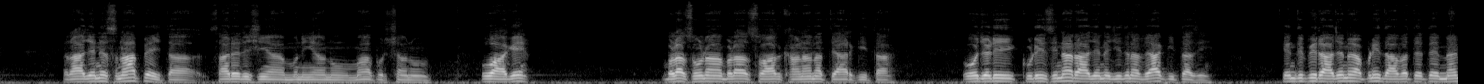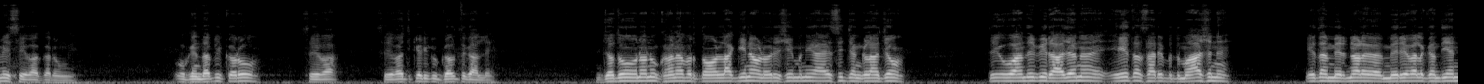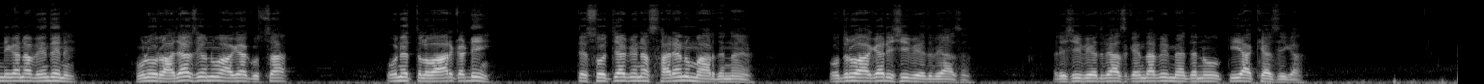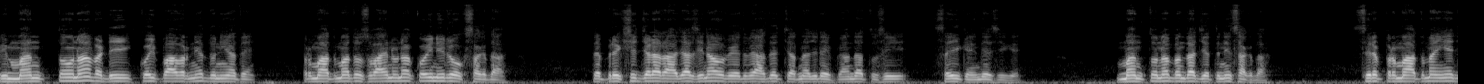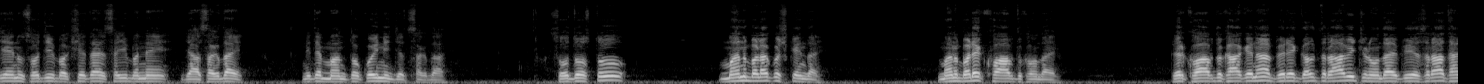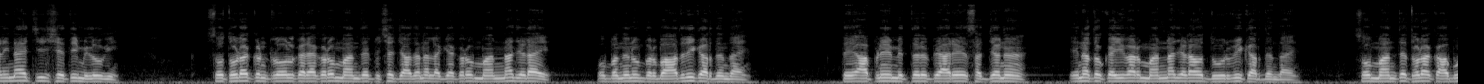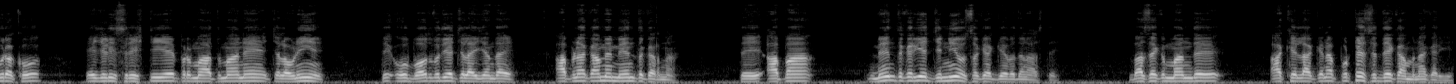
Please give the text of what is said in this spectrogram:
ਰਾਜੇ ਨੇ ਸੁਨਾਹ ਭੇਜਤਾ, ਸਾਰੇ ਰਿਸ਼ੀਆਂ, ਮੁਨੀਆਂ ਨੂੰ, ਮਹਾਂਪੁਰਸ਼ਾਂ ਨੂੰ। ਉਹ ਆ ਗਏ। ਬੜਾ ਸੋਹਣਾ, ਬੜਾ ਸਵਾਦ ਖਾਣਾ ਉਹਨਾਂ ਤਿਆਰ ਕੀਤਾ। ਉਹ ਜਿਹੜੀ ਕੁੜੀ ਸੀ ਨਾ ਰਾਜੇ ਨੇ ਜਿਹਦੇ ਨਾਲ ਵਿਆਹ ਕੀਤਾ ਸੀ, ਕਹਿੰਦੀ ਵੀ ਰਾਜਨ ਆਪਣੀ ਦਾਵਤ ਹੈ ਤੇ ਮੈਂ ਵੀ ਸੇਵਾ ਕਰੂੰਗੀ। ਉਹ ਕਹਿੰਦਾ ਵੀ ਕਰੋ ਸੇਵਾ ਸੇਵਾ 'ਚ ਕਿਹੜੀ ਕੋਈ ਗਲਤ ਗੱਲ ਹੈ। ਜਦੋਂ ਉਹਨਾਂ ਨੂੰ ਖਾਣਾ ਵਰਤਾਉਣ ਲੱਗੀ ਨਾ, ਹੁਣ ਰਿਸ਼ੀ ਮੁਨੀ ਆਏ ਸੀ ਜੰਗਲਾਂ 'ਚੋਂ, ਤੇ ਉਹ ਆਂਦੇ ਵੀ ਰਾਜਨ ਇਹ ਤਾਂ ਸਾਰੇ ਬਦਮਾਸ਼ ਨੇ, ਇਹ ਤਾਂ ਮੇਰੇ ਨਾਲ, ਮੇਰੇ ਵੱਲ ਗੰਦੀਆਂ ਨਿਗਾਹ ਨਾਲ ਵੇਂਦੇ ਨੇ। ਹੁਣ ਉਹ ਰਾਜਾ ਸੀ, ਉਹਨੂੰ ਆ ਗਿਆ ਗੁੱਸਾ। ਉਹਨੇ ਤਲਵਾਰ ਕੱਢੀ ਤੇ ਸੋਚਿਆ ਵੀ ਇਹਨਾਂ ਸਾਰਿਆਂ ਨੂੰ ਮਾਰ ਦੇਣਾ ਆ। ਉਧਰੋਂ ਆ ਗਿਆ ਰਿਸ਼ੀ ਵੇਦ ਵਿਆਸ ਰਿਸ਼ੀ ਵੇਦਵਿਆਸ ਕਹਿੰਦਾ ਵੀ ਮੈਂ ਤੈਨੂੰ ਕੀ ਆਖਿਆ ਸੀਗਾ? ਵੀ ਮਨ ਤੋਂ ਨਾ ਵੱਡੀ ਕੋਈ ਪਾਵਰ ਨਹੀਂ ਹੈ ਦੁਨੀਆ ਤੇ। ਪ੍ਰਮਾਤਮਾ ਤੋਂ ਸਿਵਾਏ ਨੂੰ ਨਾ ਕੋਈ ਨਹੀਂ ਰੋਕ ਸਕਦਾ। ਤੇ ਪ੍ਰੀਖਿਤ ਜਿਹੜਾ ਰਾਜਾ ਸੀ ਨਾ, ਉਹ ਵੇਦ ਵਿਆਸ ਦੇ ਚਰਨਾਂ 'ਚ ਢੇ ਪਿਆਂਦਾ ਤੁਸੀਂ ਸਹੀ ਕਹਿੰਦੇ ਸੀਗੇ। ਮਨ ਤੋਂ ਨਾ ਬੰਦਾ ਜਿੱਤ ਨਹੀਂ ਸਕਦਾ। ਸਿਰਫ ਪ੍ਰਮਾਤਮਾ ਹੀ ਹੈ, ਜੇ ਇਹਨੂੰ ਸੋਝੀ ਬਖਸ਼ੇ ਤਾਂ ਸਹੀ ਬੰਨੇ ਜਾ ਸਕਦਾ ਹੈ। ਨਹੀਂ ਤੇ ਮਨ ਤੋਂ ਕੋਈ ਨਹੀਂ ਜਿੱਤ ਸਕਦਾ। ਸੋ ਦੋਸਤੋ, ਮਨ ਬੜਾ ਕੁਝ ਕਹਿੰਦਾ ਹੈ। ਮਨ ਬੜੇ ਖੁਆਬ ਦਿਖਾਉਂਦਾ ਹੈ। ਫਿਰ ਖੁਆਬ ਦਿਖਾ ਕੇ ਨਾ ਫਿਰ ਇਹ ਗਲਤ ਰਾਹ ਵੀ ਚੁਣਾਉਂਦਾ ਹੈ ਵੀ ਇਸ ਰਾਹ ਥਾਣੀ ਨਾ ਇਹ ਚੀਜ਼ ਛੇਤੀ ਮਿਲੂਗੀ। ਸੋ ਥੋੜਾ ਕੰਟਰੋਲ ਕਰਿਆ ਕਰੋ, ਮਨ ਦੇ ਪਿੱਛੇ ਜ਼ਿਆਦਾ ਨਾ ਲੱਗਿਆ ਕਰੋ। ਮਨ ਨਾ ਜਿਹੜਾ ਹੈ, ਉਹ ਬੰਦੇ ਨੂੰ ਬਰਬਾਦ ਵੀ ਕਰ ਦਿੰਦਾ ਹੈ। ਤੇ ਆਪਣੇ ਮਿੱਤਰ ਪਿਆਰੇ ਸੱਜਣ, ਇਹਨਾਂ ਤੋਂ ਕਈ ਵਾਰ ਮਨ ਨਾ ਜਿਹੜਾ ਉਹ ਦੂਰ ਵੀ ਕਰ ਦਿੰਦਾ ਹੈ। ਸੋ ਮਨ ਤੇ ਥੋੜਾ ਕਾਬੂ ਰੱਖੋ। ਇਹ ਜਿਹੜੀ ਸ੍ਰਿਸ਼ਟੀ ਹੈ, ਪ੍ਰਮਾਤਮਾ ਨੇ ਚਲਾਉਣੀ ਹੈ ਤੇ ਉਹ ਬਹੁਤ ਵਧੀਆ ਚਲਾਈ ਜਾਂਦਾ ਹੈ। ਆਪਣਾ ਕੰਮ ਹੈ ਮਿਹਨਤ ਕਰਨਾ। ਤੇ ਆਪਾਂ ਮਿਹਨਤ ਕਰੀਏ ਜਿੰਨੀ ਹੋ ਸਕੇ ਅੱਗੇ ਵਧਣ ਵਾਸਤੇ। ਬਸ ਇੱਕ ਮਨ ਦੇ ਆਖੇ ਲਾ ਕੇ ਨਾ ਪੁੱਠੇ ਸਿੱਧੇ ਕੰਮ ਨਾ ਕਰੀਏ।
